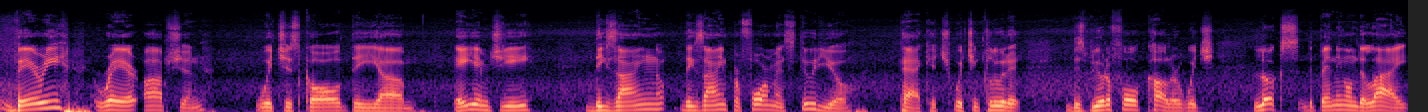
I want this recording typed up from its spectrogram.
very rare option which is called the um, AMG Design Design Performance Studio package which included this beautiful color which looks depending on the light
